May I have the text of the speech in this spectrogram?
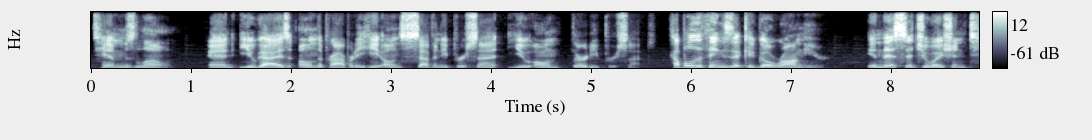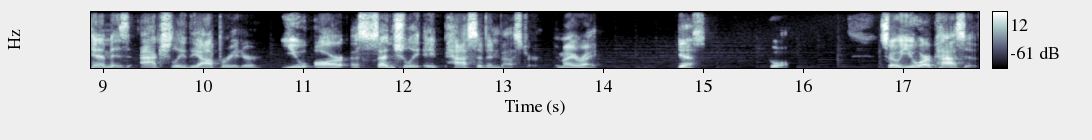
Tim's loan and you guys own the property. He owns 70%, you own 30%. A couple of the things that could go wrong here. In this situation, Tim is actually the operator. You are essentially a passive investor. Am I right? Yes. Cool. So you are passive.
